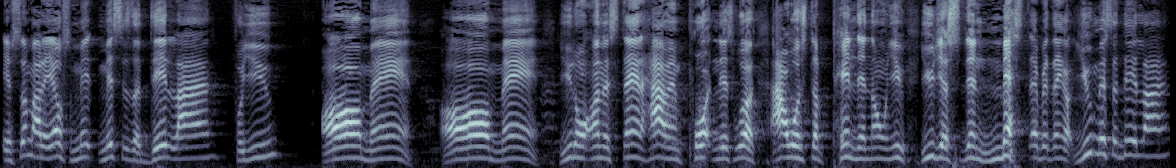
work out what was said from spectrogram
If somebody else misses a deadline for you, oh man, oh man, you don't understand how important this was. I was dependent on you. You just then messed everything up. You missed a deadline?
